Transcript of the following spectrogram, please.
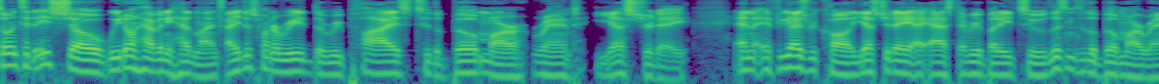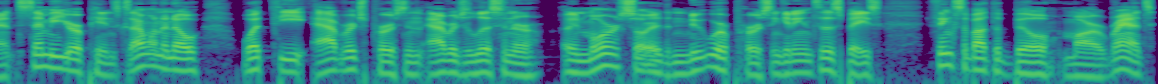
So, in today's show, we don't have any headlines. I just want to read the replies to the Bill Maher rant yesterday. And if you guys recall, yesterday I asked everybody to listen to the Bill Maher rant, send me your opinions, because I want to know what the average person, average listener, and more so the newer person getting into the space thinks about the Bill Maher rant.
